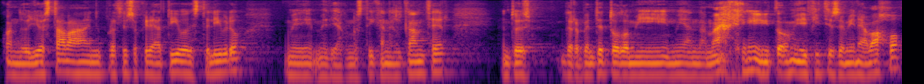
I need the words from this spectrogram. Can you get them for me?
cuando yo estaba en el proceso creativo de este libro me, me diagnostican el cáncer, entonces de repente todo mi, mi andamaje y todo mi edificio se viene abajo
